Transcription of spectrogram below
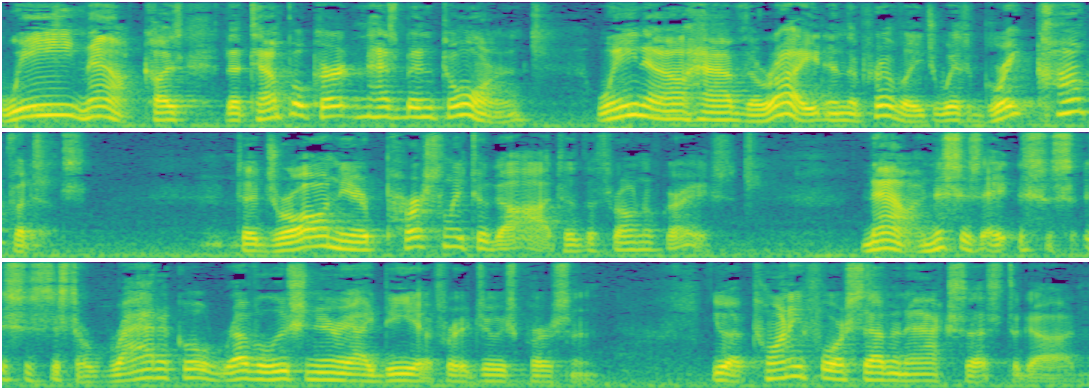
We now, because the temple curtain has been torn, we now have the right and the privilege with great confidence to draw near personally to God, to the throne of grace. Now, and this is a this is this is just a radical revolutionary idea for a Jewish person. You have 24/7 access to God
